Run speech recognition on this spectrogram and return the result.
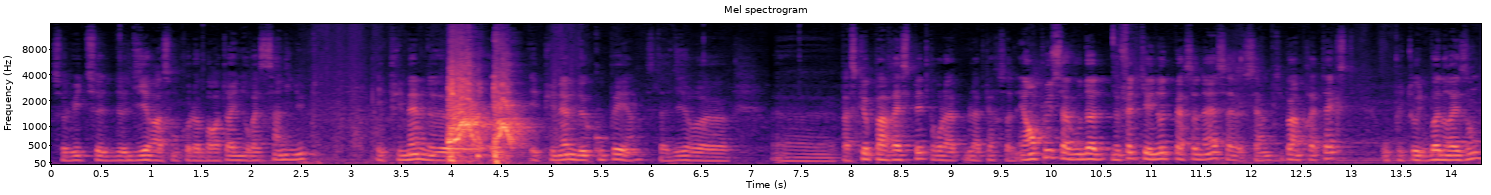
celui de, dire à son collaborateur il nous reste 5 minutes, et puis même de, et, puis même de couper, hein. c'est-à-dire euh, euh, parce que par respect pour la, personne. Et en plus, ça vous donne le fait qu'il y ait une autre personne, c'est un petit peu un prétexte, ou plutôt une bonne raison,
